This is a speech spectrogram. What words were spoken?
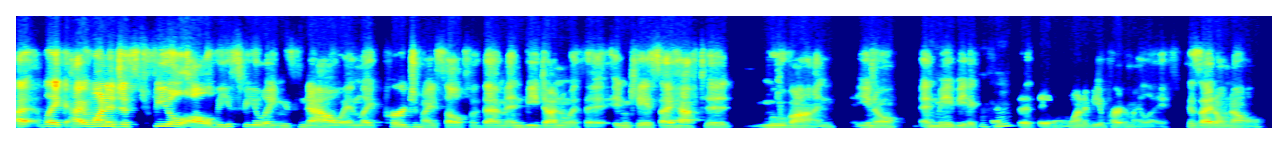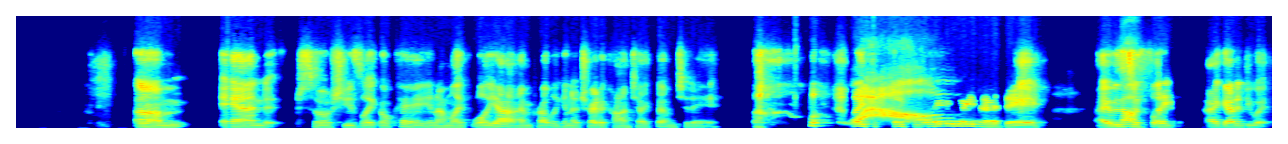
I like I want to just feel all these feelings now and like purge myself of them and be done with it in case I have to move on, you know, and Mhm, maybe accept mhm. that they don't want to be a part of my life because I don't know. Um and so she's like, okay. And I'm like, well, yeah, I'm probably gonna try to contact them today. like, like right away that day. I was Yeah. just like, I gotta do it.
